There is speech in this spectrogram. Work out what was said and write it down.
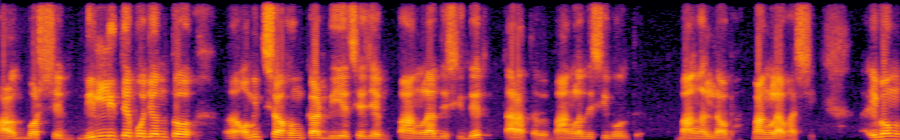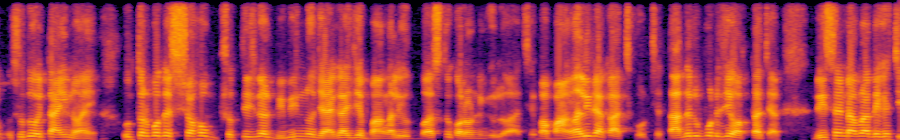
ভারতবর্ষে দিল্লিতে পর্যন্ত অমিত শাহ দিয়েছে যে বাংলাদেশিদের তাড়াতে হবে। বাংলাদেশি বলতে বাঙালি বাংলাভাষী। এবং শুধু ওই তাই নয়, উত্তরপ্রদেশ সহ ছত্তিশগড় বিভিন্ন জায়গায় যে বাঙালি উদ্বাস্তু কলোনিগুলো আছে বা বাঙালিরা কাজ করছে, তাদের উপরে যে অত্যাচার রিসেন্ট আমরা দেখেছি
